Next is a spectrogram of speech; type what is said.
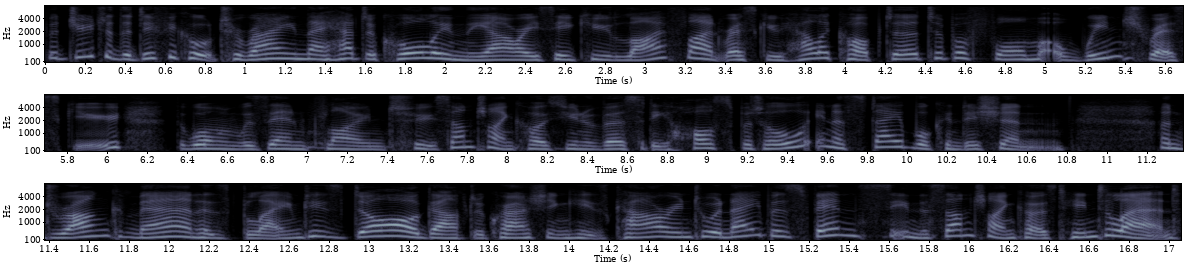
but due to the difficult terrain, they had to call in the RACQ LifeFlight Rescue helicopter to perform a winch rescue. The woman was then flown to Sunshine Coast University Hospital in a stable condition. A drunk man has blamed his dog after crashing his car into a neighbour's fence in the Sunshine Coast hinterland.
